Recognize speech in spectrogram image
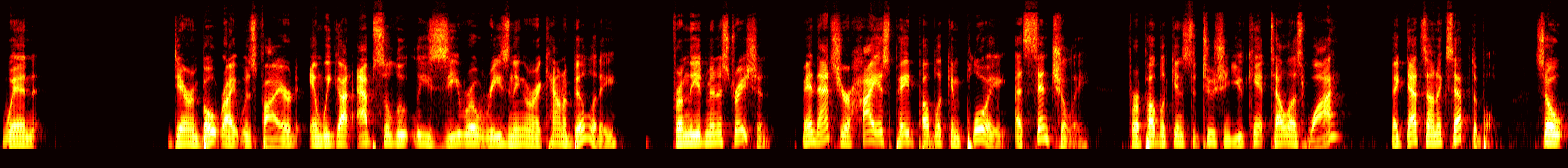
when Darron Boatright was fired and we got absolutely zero reasoning or accountability from the administration. Man, that's your highest paid public employee, essentially, for a public institution. You can't tell us why? Like, that's unacceptable. So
